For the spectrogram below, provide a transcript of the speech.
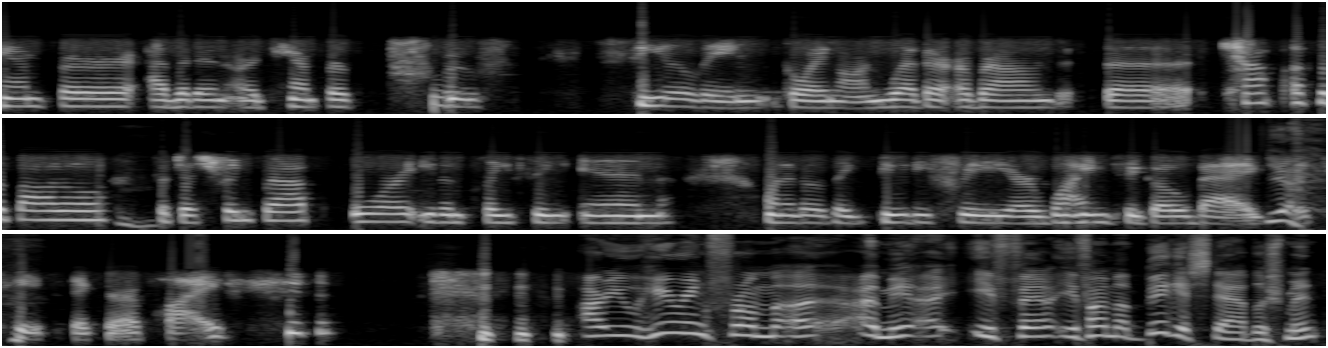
tamper evident or tamper proof sealing going on, whether around the cap of the bottle, mm-hmm. such as shrink wrap, or even placing in one of those like duty free or wine to go bags yeah. with tape sticker applied. Are you hearing from? Uh, I mean, uh, if uh, if I'm a big establishment,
